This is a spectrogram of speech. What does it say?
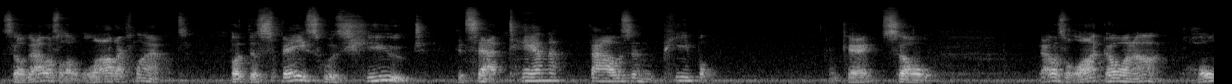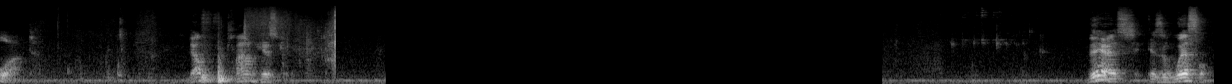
So that was a lot of clowns. But the space was huge. It sat 10,000 people. Okay, so that was a lot going on, a whole lot. Enough clown history. This is a whistle.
